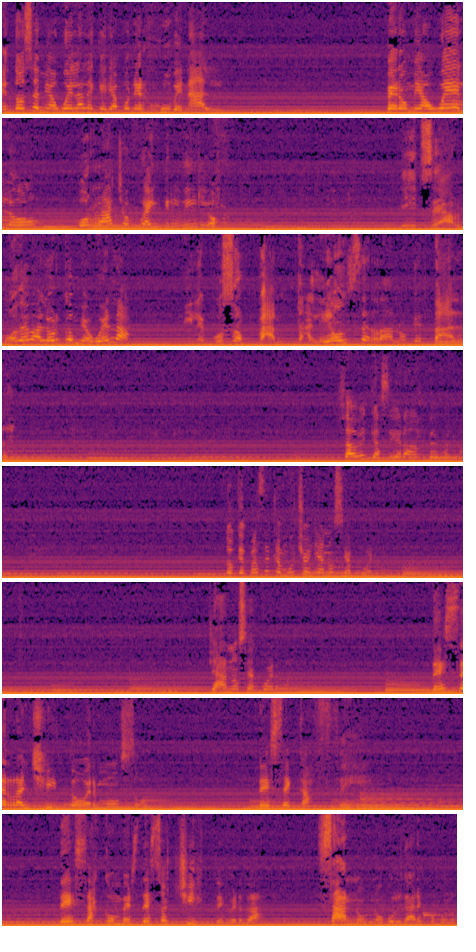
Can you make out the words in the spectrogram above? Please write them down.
Entonces mi abuela le quería poner Juvenal. Pero mi abuelo, borracho, fue a inscribirlo. Se armó de valor con mi abuela. Y le puso Pantaleón Serrano, ¿qué tal? ¿Saben que así era antes, verdad? Lo que pasa es que muchos ya no se acuerdan. Ya no se acuerdan de ese ranchito hermoso, de ese café, de esas convers, de esos chistes, ¿verdad? Sanos, no vulgares como.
